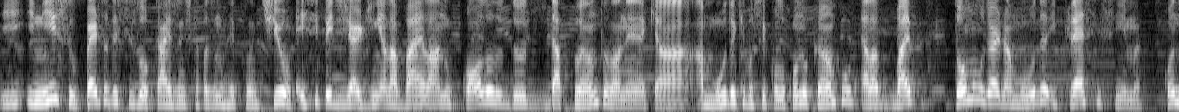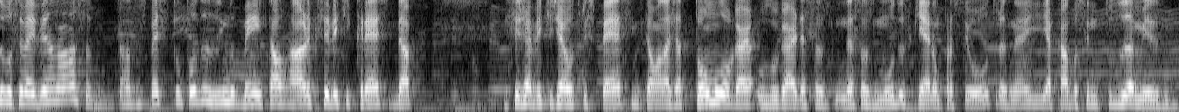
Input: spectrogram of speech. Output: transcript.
E, e, nisso, perto desses locais onde está fazendo replantio, esse IP de jardim ela vai lá no colo do, da plântula, né? Que é a, a muda que você colocou no campo, ela vai toma o lugar da muda e cresce em cima. Quando você vai ver, nossa, as espécies estão todas indo bem e tal. A hora que você vê que cresce, dá e você já vê que já é outra espécie, então ela já toma o lugar, o lugar dessas, dessas mudas que eram para ser outras, né? E acaba sendo tudo da mesma.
